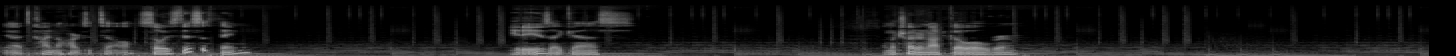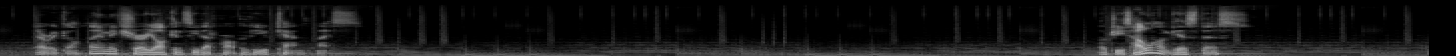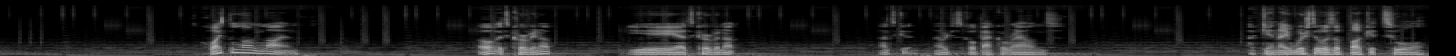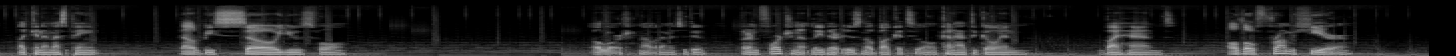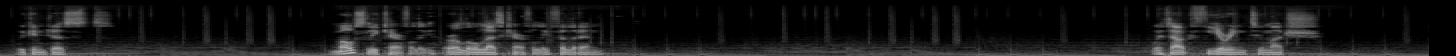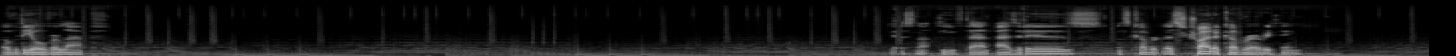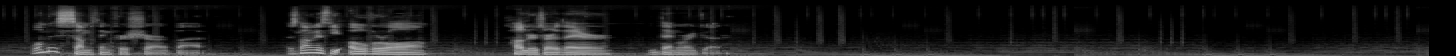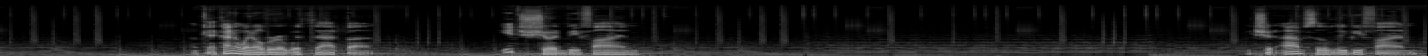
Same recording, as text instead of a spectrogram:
Yeah, it's kind of hard to tell. So is this a thing? It is, I guess. I'm gonna try to not go over. There we go. Let me make sure y'all can see that properly. You can. Nice. Oh geez, how long is this? Quite the long line. Oh, it's curving up. Yeah, it's curving up. That's good. Now we just go back around. Again, I wish there was a bucket tool, like in MS Paint. That would be so useful. Oh lord, not what I meant to do. But unfortunately, there is no bucket tool. Kinda have to go in by hand. Although from here, we can just mostly carefully, or a little less carefully, fill it in. Without fearing too much of the overlap. Okay, let's not leave that as it is. Let's cover, let's try to cover everything. We'll miss something for sure, but as long as the overall colors are there, then we're good. Okay, I kind of went over it with that, but it should be fine. It should absolutely be fine.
